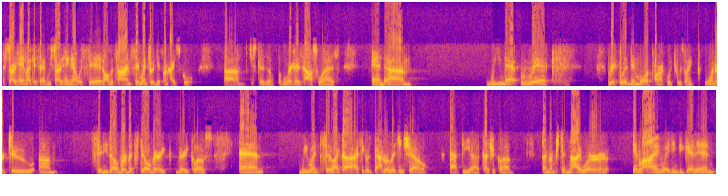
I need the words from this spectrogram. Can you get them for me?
I started hanging, like I said, we started hanging out with Sid all the time. Sid went to a different high school, um, just because of, of where his house was. And, um, we met Rick. Rick lived in Moorpark, which was like one or two, um, cities over, but still very, very close. And we went to like, a, I think it was Bad Religion show at the uh, country club. I remember Sid and I were in line waiting to get in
